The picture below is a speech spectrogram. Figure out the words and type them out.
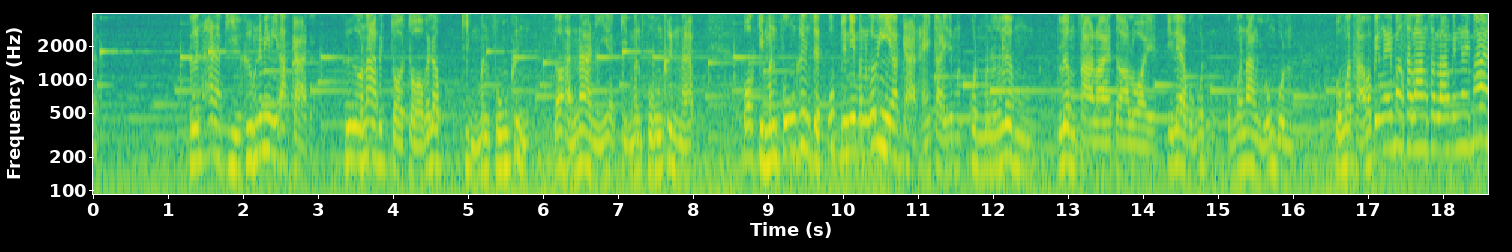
อะเกินห้านาทีคือมันไม่มีอากาศอะ คือเอาหน้าไปจ่อจ่อๆไว้แล้วกลิ่นมันฟุ้งขึ้น แล้วหันหน้าหนีอะกลิ่นมันฟุ้งขึ้นนะครับ พอกลิ่นมันฟุ้งขึ้นเสร็จปุ๊บทีนี้มันก็มีอากาศหายใจมันคนมันเริ่มเริ่มตาลายตาลอย ทีแรกผมก็ผมก็นั่งอยู่ข้างบน ผมก็ถามว่าเป็นไงบ้างสลางสลางเป็นไงบ้าง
